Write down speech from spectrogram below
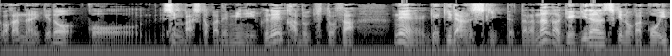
わかんないけど、こう、新橋とかで見に行くね、歌舞伎とさ、ね、劇団四季って言ったら、なんか劇団四季のがこう一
